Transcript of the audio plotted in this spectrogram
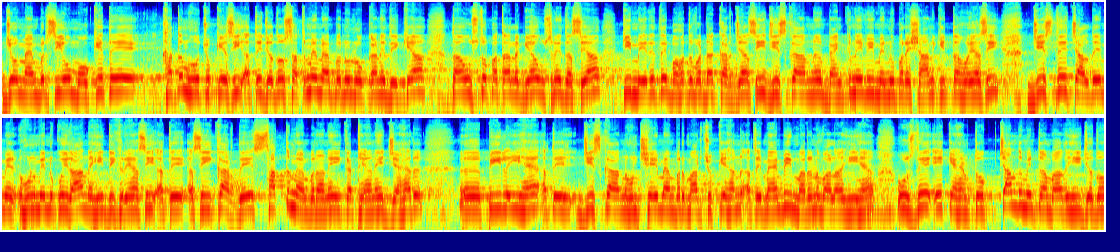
ਜੋ ਮੈਂਬਰ ਸੀ, ਉਹ ਮੌਕੇ ਤੇ ਖਤਮ ਹੋ ਚੁੱਕੇ ਸੀ ਅਤੇ ਜਦੋਂ 7ਵੇਂ ਮੈਂਬਰ ਨੂੰ ਲੋਕਾਂ ਨੇ ਦੇਖਿਆ, ਤਾਂ ਉਸ ਤੋਂ ਪਤਾ ਲੱਗਿਆ, ਉਸਨੇ ਦੱਸਿਆ ਕਿ ਮੇਰੇ ਤੇ ਬਹੁਤ ਵੱਡਾ ਕਰਜ਼ਾ ਸੀ, ਜਿਸ ਕਾਰਨ ਬੈਂਕ ਨੇ ਵੀ ਮੈਨੂੰ ਪਰੇਸ਼ਾਨ ਕੀਤਾ ਹੋਇਆ ਸੀ, ਜਿਸ ਦੇ ਚੱਲਦੇ ਮੇ- ਹੁਣ ਮੈਨੂੰ ਕੋਈ ਰਾਹ ਨਹੀਂ ਦਿਖ ਰਿਹਾ ਸੀ ਅਤੇ ਅਸੀਂ ਘਰ ਦੇ 7 ਮੈਂਬਰਾਂ ਨੇ ਇਕੱਠਿਆਂ ਨੇ ਜ਼ਹਿਰ ਪੀ ਲਈ ਹੈ ਅਤੇ ਜਿਸ ਕਾਰਨ ਹੁਣ 6 ਮੈਂਬਰ ਮਰ ਚੁੱਕੇ ਹਨ ਅਤੇ ਮੈਂ ਵੀ ਮਰਨ ਵਾਲਾ ਹੀ ਹਾਂ। ਉਸ ਦੇ ਇਹ ਕਹਿਣ ਤੋਂ ਚੰਦ ਮਿੰਟਾਂ ਬਾਅਦ ਹੀ ਜਦੋਂ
